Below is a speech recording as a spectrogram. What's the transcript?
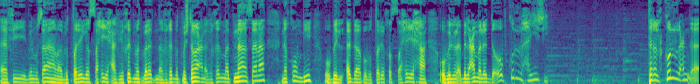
آه، في بالمساهمة بالطريقة الصحيحة في خدمة بلدنا في خدمة مجتمعنا في خدمة ناسنا. نقوم به وبالأدب وبالطريقة الصحيحة وبالعمل الدؤوب. كله حيجي. ترى الكل عند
